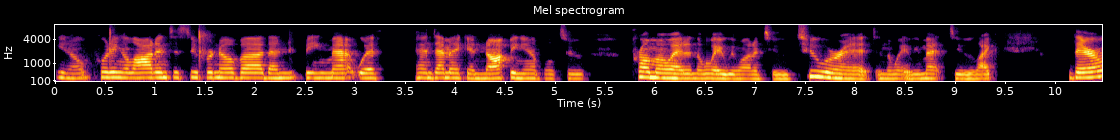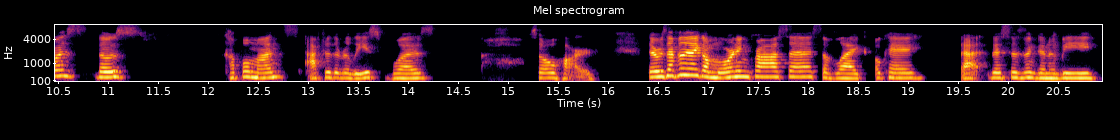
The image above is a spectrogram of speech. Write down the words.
you know, putting a lot into Supernova, then being met with pandemic and not being able to promo it in the way we wanted to, tour it in the way we meant to. Like there was those couple months after the release was oh, so hard. There was definitely like a mourning process of like, okay, that this isn't going to be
